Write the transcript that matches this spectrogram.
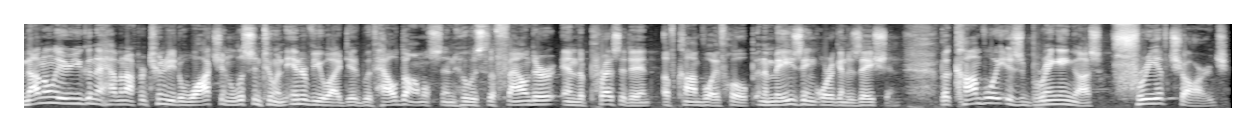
Not only are you going to have an opportunity to watch and listen to an interview I did with Hal Donaldson, who is the founder and the president of Convoy of Hope, an amazing organization, but Convoy is bringing us free of charge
